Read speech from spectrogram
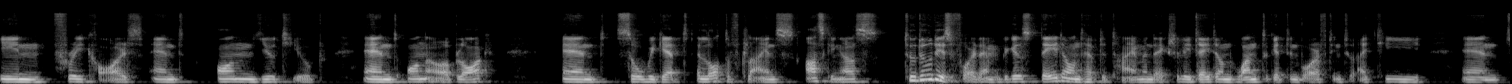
in free calls and on YouTube and on our blog. And so we get a lot of clients asking us to do this for them because they don't have the time and actually they don't want to get involved into IT and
